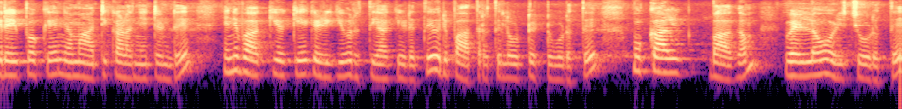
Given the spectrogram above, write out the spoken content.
ഗ്രേപ്പൊക്കെ ഞാൻ മാറ്റി കളഞ്ഞിട്ടുണ്ട് ഇനി ബാക്കിയൊക്കെ കഴുകി വൃത്തിയാക്കിയെടുത്ത് ഒരു പാത്രത്തിലോട്ട് ഇട്ട് കൊടുത്ത് മുക്കാൽ ഭാഗം വെള്ളം ഒഴിച്ചു കൊടുത്ത്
